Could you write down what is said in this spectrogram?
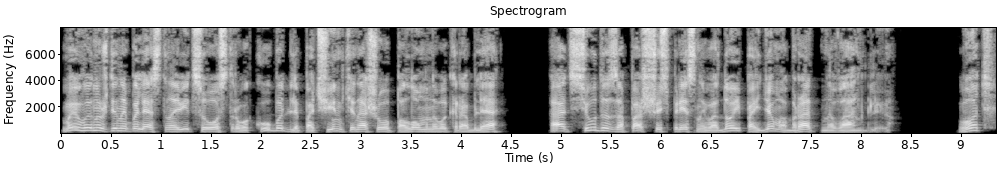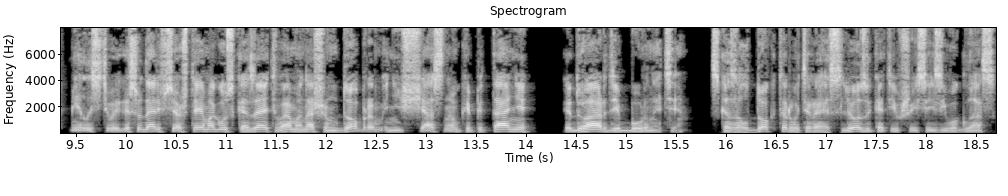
Мы вынуждены были остановиться у острова Куба для починки нашего поломанного корабля, а отсюда, запасшись пресной водой, пойдем обратно в Англию. Вот, милостивый государь, все, что я могу сказать вам о нашем добром и несчастном капитане Эдуарде Бурнете, сказал доктор, вытирая слезы, катившиеся из его глаз,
